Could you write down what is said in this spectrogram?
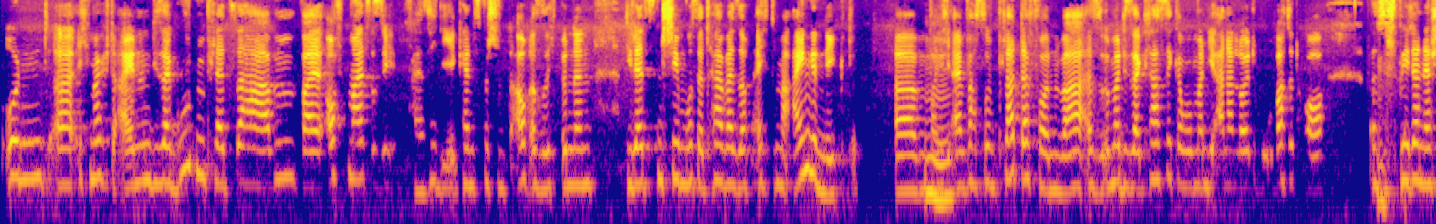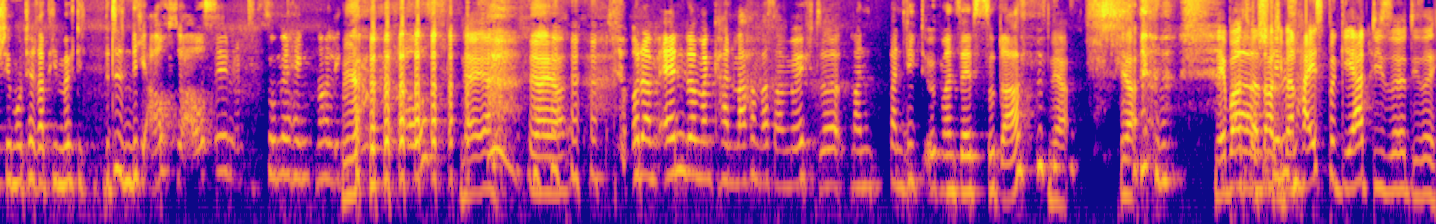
Und äh, ich möchte einen dieser guten Plätze haben, weil oftmals, also ich weiß nicht, ihr kennt es bestimmt auch, also ich bin dann die letzten Chemos ja teilweise auch echt immer eingenickt, ähm, mhm. weil ich einfach so platt davon war. Also immer dieser Klassiker, wo man die anderen Leute beobachtet, oh, also später in der Chemotherapie möchte ich bitte nicht auch so aussehen und die Zunge hängt noch links ja. raus. Naja. Ja, ja. Und am Ende, man kann machen, was man möchte. Man, man liegt irgendwann selbst so da. Ja. Ja. Nee, uns äh, auch, die waren heiß begehrt, diese, diese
